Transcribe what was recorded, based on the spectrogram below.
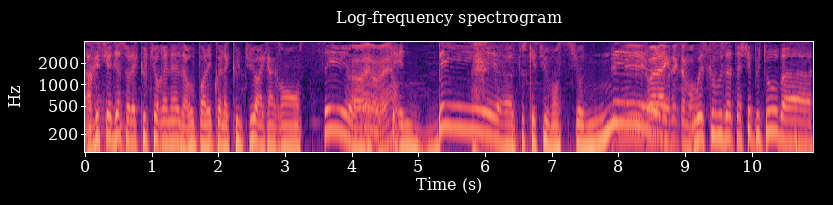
Alors qu'est-ce qu'il y a à dire sur la culture rennaise? Alors vous parlez quoi La culture avec un grand C, euh, Ouais, ouais. TNB, euh, tout ce qui est subventionné. Et voilà, euh, exactement. Ou est-ce que vous attachez plutôt bah,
